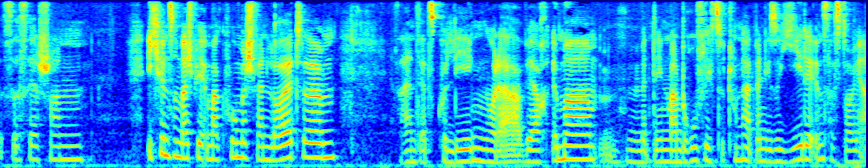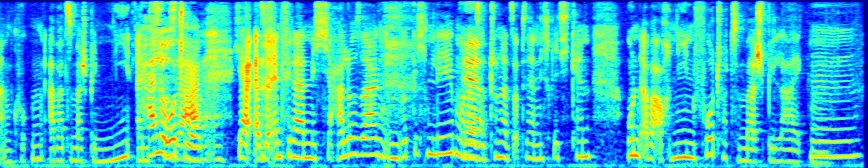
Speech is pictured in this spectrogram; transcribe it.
das ist ja schon... Ich finde zum Beispiel immer komisch, wenn Leute, seien es jetzt Kollegen oder wer auch immer, mit denen man beruflich zu tun hat, wenn die so jede Insta-Story angucken, aber zum Beispiel nie ein Hallo Foto. sagen. Ja, also entweder nicht Hallo sagen im wirklichen Leben oder Ja. so tun, als ob sie ja nicht richtig kennen und aber auch nie ein Foto zum Beispiel liken.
